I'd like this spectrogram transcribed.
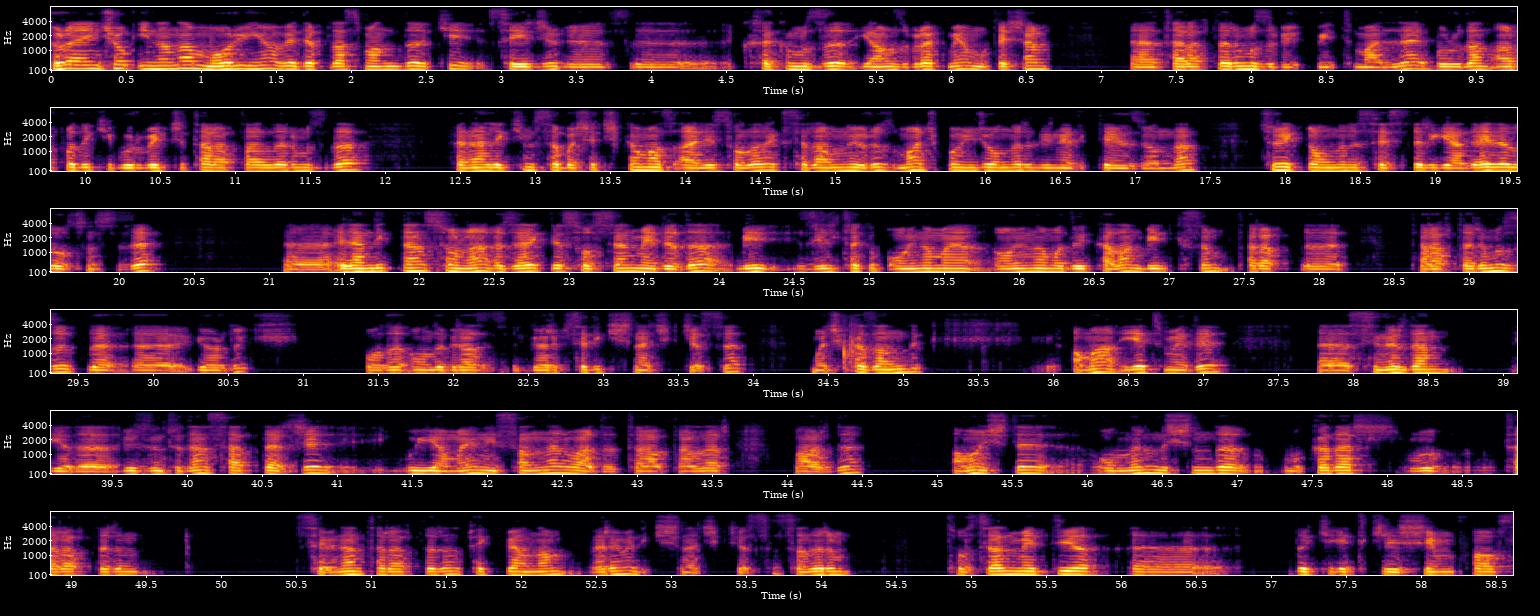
Tura en çok inanan Mourinho ve deplasmandaki seyirci e, e, takımımızı yalnız bırakmayan muhteşem e, taraftarımız büyük bir ihtimalle. Buradan Avrupa'daki gurbetçi taraftarlarımızı da Fener'le kimse başa çıkamaz ailesi olarak selamlıyoruz. Maç boyunca onları dinledik televizyondan. Sürekli onların sesleri geldi. Helal olsun size. E, elendikten sonra özellikle sosyal medyada bir zil takıp oynamaya, oynamadığı kalan bir kısım taraf, e, taraftarımızı da e, gördük. O da onu da biraz garipsedik işin açıkçası. Maçı kazandık ama yetmedi. E, sinirden ya da üzüntüden saatlerce uyuyamayan insanlar vardı, taraftarlar vardı. Ama işte onların dışında bu kadar bu taraftarın sevinen taraftarın pek bir anlam veremedik işin açıkçası. Sanırım sosyal medyadaki etkileşim, fav sayı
